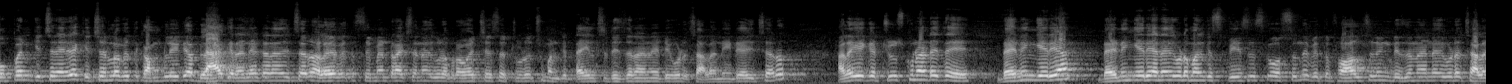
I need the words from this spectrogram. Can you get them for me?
ఓపెన్ కిచెన్ ఏరియా కిచెన్లో విత్ కంప్లీట్గా బ్లాక్ గ్రానైట్ అనేది ఇచ్చారు. అలాగే విత్ సిమెంట్ రాక్స్ అనేది కూడా ప్రొవైడ్ చేశారు. చూడొచ్చు మనకి టైల్స్ డిజైన్ అనేటివి కూడా చాలా నీట్గా ఇచ్చారు. అలాగే ఇక్కడ చూసుకున్నట్టయితే డైనింగ్ ఏరియా డైనింగ్ ఏరియా అనేది కూడా మనకి స్పేసెస్గా వస్తుంది. విత్ ఫాల్ సీలింగ్ డిజైన్ అనేది కూడా చాలా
